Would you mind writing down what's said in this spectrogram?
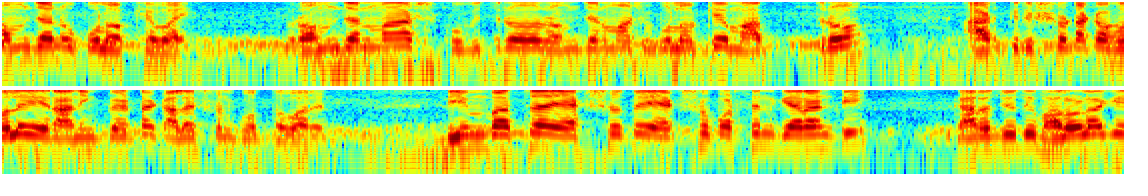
রমজান উপলক্ষে ভাই। রমজান মাস, পবিত্র রমজান মাস উপলক্ষে মাত্র আটত্রিশশো টাকা হলে এই রানিং প্যাডটা কালেকশন করতে পারেন। ডিম বাচ্চা একশোতে একশো পার্সেন্ট গ্যারান্টি কারও যদি ভালো লাগে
